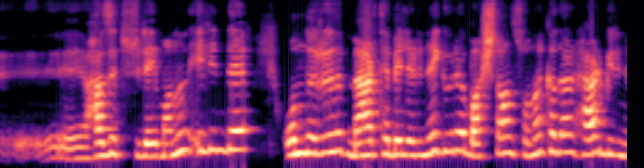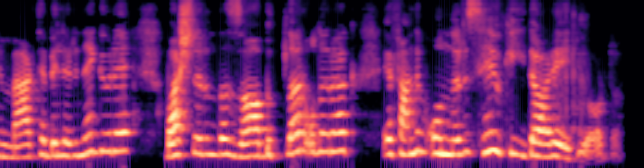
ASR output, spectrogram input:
e, Hazreti Süleyman'ın elinde onları mertebelerine göre baştan sona kadar her birinin mertebelerine göre başlarında zabıtlar olarak efendim onları sevki idare ediyordu.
